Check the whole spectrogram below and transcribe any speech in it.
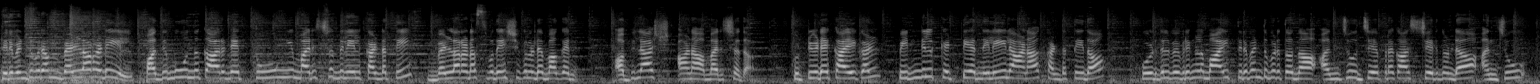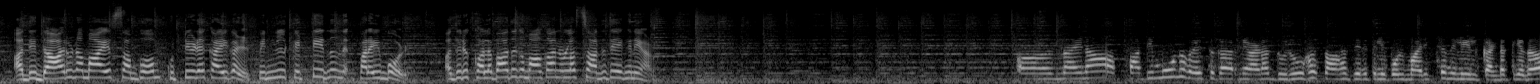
തിരുവനന്തപുരം വെള്ളറടയിൽ പതിമൂന്നുകാരനെ തൂങ്ങി മരിച്ച നിലയിൽ കണ്ടെത്തി വെള്ളറട സ്വദേശികളുടെ മകൻ അഭിലാഷ് ആണ് മരിച്ചത്. കുട്ടിയുടെ കൈകൾ പിന്നിൽ കെട്ടിയ നിലയിലാണ് കണ്ടെത്തിയത്. കൂടുതൽ വിവരങ്ങളുമായി തിരുവനന്തപുരത്ത് നിന്ന് അഞ്ജു ജയപ്രകാശ് ചേരുന്നുണ്ട്. അഞ്ജു അതിദാരുണമായ സംഭവം കുട്ടിയുടെ കൈകൾ പിന്നിൽ കെട്ടിയെന്ന് പറയുമ്പോൾ അതൊരു കൊലപാതകമാകാനുള്ള സാധ്യത എങ്ങനെയാണ്? നയന പതിമൂന്ന് വയസ്സുകാരനെയാണ് ദുരൂഹ സാഹചര്യത്തിൽ ഇപ്പോൾ മരിച്ച നിലയിൽ കണ്ടെത്തിയത്.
